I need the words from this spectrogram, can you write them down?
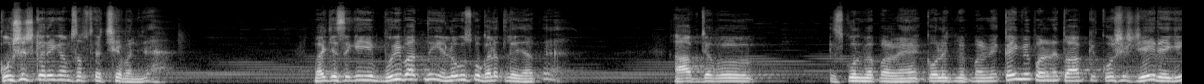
कोशिश करेंगे हम सबसे अच्छे बन जाए। भाई, जैसे कि ये बुरी बात नहीं है, लोग उसको गलत ले जाते हैं। आप जब स्कूल में पढ़ रहे हैं, कॉलेज में पढ़ रहे हैं, कहीं भी पढ़ रहे हैं तो आपकी कोशिश यही रहेगी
